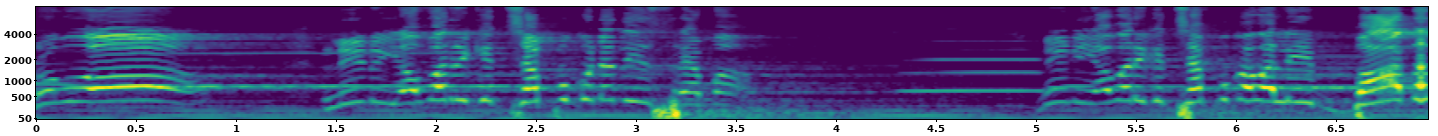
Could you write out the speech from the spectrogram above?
ప్రభువా నేను ఎవరికి చెప్పుకున్నది శ్రమ? నేను ఎవరికి చెప్పుకోవాలి బాధ?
